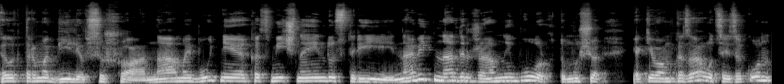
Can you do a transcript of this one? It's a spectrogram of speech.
електромобілів США, на майбутнє космічної індустрії, навіть на державний борг. Тому що, як я вам казав, цей закон,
